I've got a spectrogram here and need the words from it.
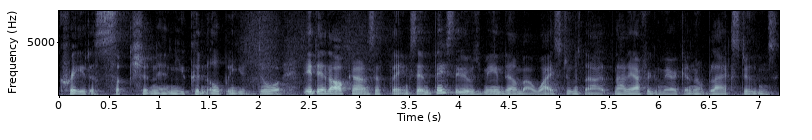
create a suction and you couldn't open your door. They did all kinds of things. And basically, it was being done by white students, not, not African American or black students.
